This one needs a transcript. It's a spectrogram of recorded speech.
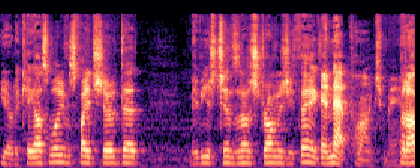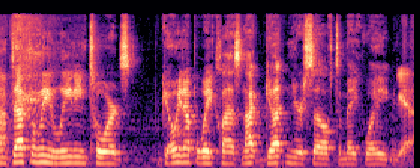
you know, the Khaos Williams fight showed that maybe his chin's not as strong as you think. and that punch, man. But I'm definitely leaning towards going up a weight class, not gutting yourself to make weight. yeah,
